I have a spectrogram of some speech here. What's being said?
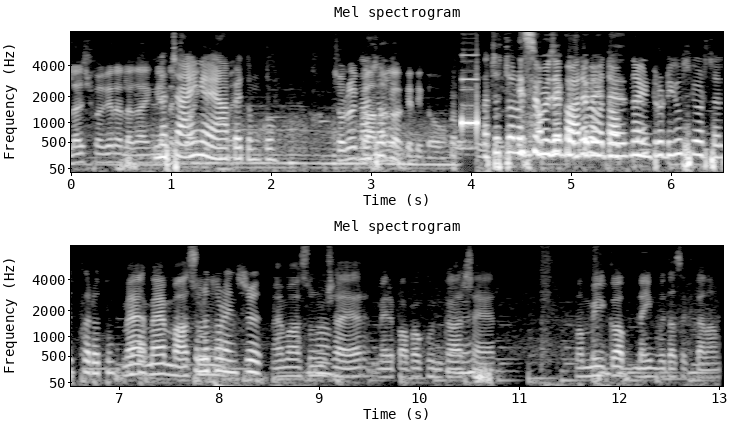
ब्लश वगैरह लगाएँगे नचाएँगे यहाँ पे तुमको। चलो एक गाना गा के दिखाओ। अच्छा चलो इससे मुझे बारे में बताओ अपना इंट्रोड्यूस योरसेल्फ करो तुम मैं मैं मासूम चलो थोड़ा इंट्रो मैं मासूम हाँ। शायर मेरे पापा खूनकार हम्म। शायर। मम्मी को नहीं बता सकता नाम।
